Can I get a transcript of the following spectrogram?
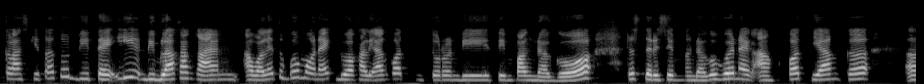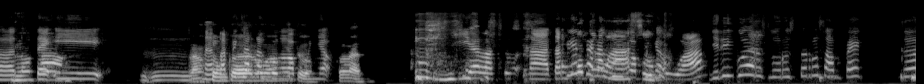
kelas kita tuh di TI di belakang kan awalnya tuh gue mau naik dua kali angkot turun di Simpang Dago terus dari Simpang Dago gue naik angkot yang ke Belakang. TI Mm-mm. Langsung tapi ke karena gua ruang nggak itu, punya- kelas. iya langsung nah tapi kan karena gue nggak punya uang jadi gue harus lurus terus sampai ke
